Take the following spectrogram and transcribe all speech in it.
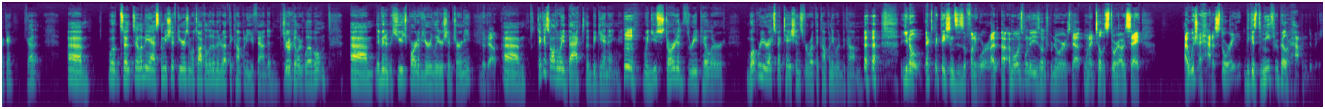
Okay. Got it. Um, well, so so let me ask. Let me shift gears, and we'll talk a little bit about the company you founded, Three Sure. Pillar Global. Um, they've been a huge part of your leadership journey. No doubt. Um, take us all the way back to the beginning. When you started 3Pillar, what were your expectations for what the company would become? you know, expectations is a funny word. I, I'm always one of these entrepreneurs that when I tell the story, I always say, I wish I had a story because to me, 3Pillar happened to me.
